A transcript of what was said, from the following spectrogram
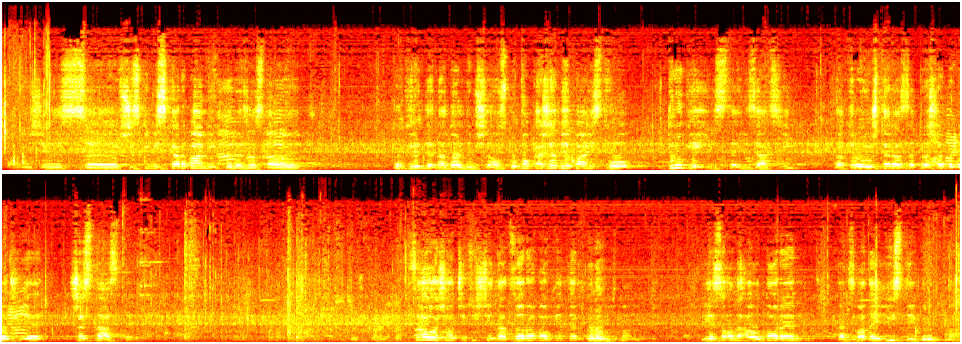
Stanie się z e, wszystkimi skarbami, które zostały ukryte na Dolnym Śląsku. Pokażemy Państwu drugiej inscenizacji, na którą już teraz zapraszamy o godzinie 16. Całość oczywiście nadzorował Peter Grundman. Jest on autorem tak zwanej listy Grundmana.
